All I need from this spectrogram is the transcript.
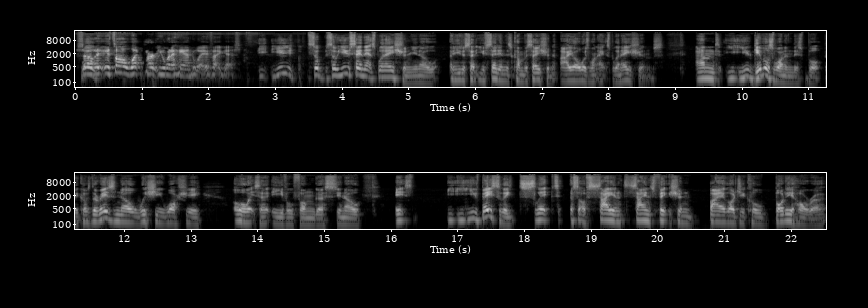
So well, it's all what part you want to hand wave, I guess. You so so you say an explanation, you know, and you just said you said in this conversation, I always want explanations, and you give us one in this book because there is no wishy washy. Oh, it's an evil fungus, you know. It's you've basically slipped a sort of science science fiction biological body horror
